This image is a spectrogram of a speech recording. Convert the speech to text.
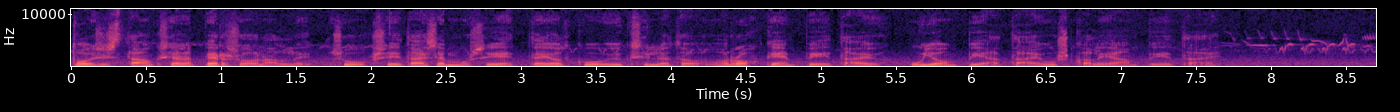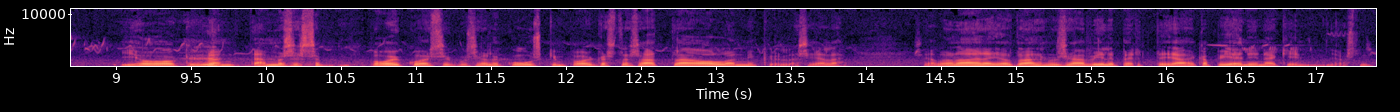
toisistaan? Onko siellä persoonallisuuksia tai semmoisia, että jotkut yksilöt on rohkeampia tai ujompia tai uskaliaampia tai Joo, kyllä tämmöisessä poikuessa, kun siellä kuuskin poikasta saattaa olla, niin kyllä siellä, siellä on aina jotain semmoisia vilperttejä aika pieninäkin, jos nyt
